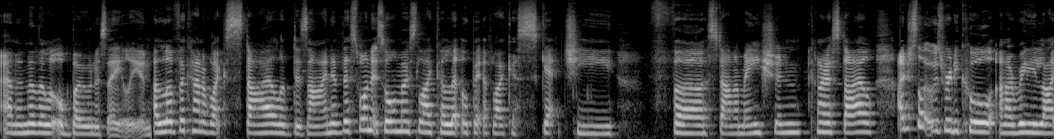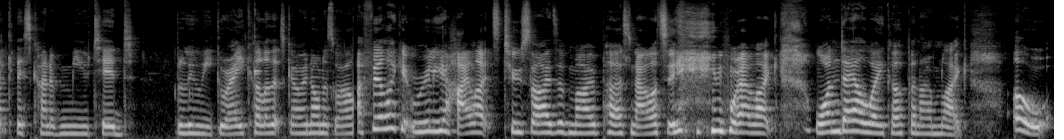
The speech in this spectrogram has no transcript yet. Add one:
and another little bonus alien. I love the kind of like style of design of this one. It's almost like a little bit of like a sketchy first animation kind of style. I just thought it was really cool and I really like this kind of muted bluey grey colour that's going on as well. I feel like it really highlights two sides of my personality where like one day I'll wake up and I'm like, oh,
